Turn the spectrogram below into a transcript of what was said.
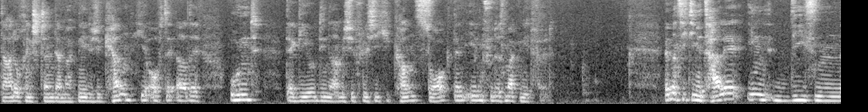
Dadurch entstand der magnetische Kern hier auf der Erde und der geodynamische flüssige Kern sorgt dann eben für das Magnetfeld. Wenn man sich die Metalle in diesen,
